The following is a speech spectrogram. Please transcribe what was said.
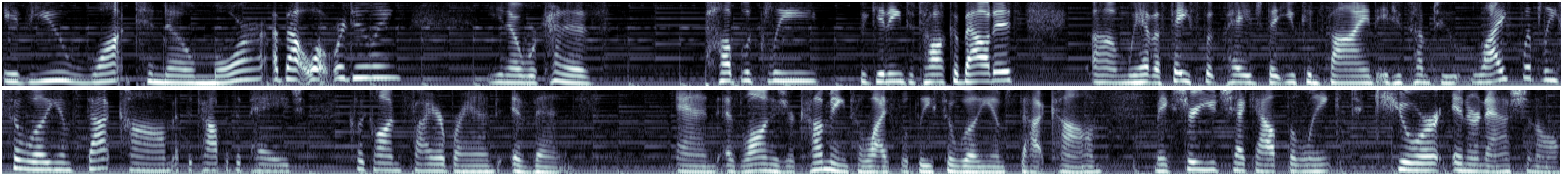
if you want to know more about what we're doing, you know, we're kind of publicly beginning to talk about it. Um, we have a Facebook page that you can find if you come to lifewithlisawilliams.com at the top of the page, click on Firebrand Events. And as long as you're coming to lifewithlisawilliams.com, make sure you check out the link to Cure International.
